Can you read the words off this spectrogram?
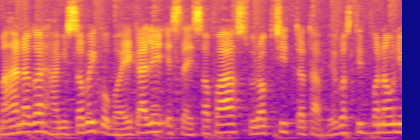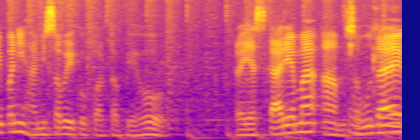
महानगर हामी सबैको भएकाले यसलाई सफा सुरक्षित तथा व्यवस्थित बनाउने पनि हामी सबैको कर्तव्य हो। र यस कार्यमा आम समुदाय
